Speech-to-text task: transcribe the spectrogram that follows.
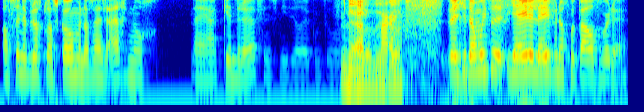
als ze in de brugklas komen, dan zijn ze eigenlijk nog, nou ja, kinderen. Vinden ze niet heel leuk om te horen. Ja, dat ik, is maar, wel... Weet je, dan moet je hele leven nog bepaald worden.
